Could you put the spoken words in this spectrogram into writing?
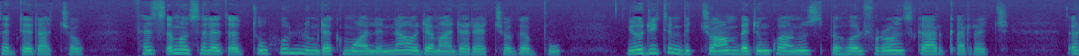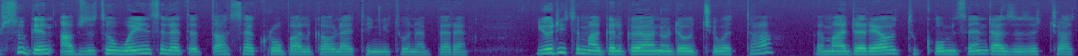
ሰደዳቸው። ፈጽመው ስለ ጠጡ ሁሉም ደክመዋልና ወደ ማደሪያቸው ገቡ። ዮዲትም ብቻዋን በድንኳን ውስጥ በሆልፍሮንስ ጋር ቀረች። እርሱ ግን አብዝቶ ወይን ስለ ጠጣ ሰክሮ ባልጋው ላይ ተኝቶ ነበረ። ዮዲትም አገልጋዩን ወደ ውጭ ወጥታ በማደሪያው ትቆም ዘንድ አዘዘቻት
